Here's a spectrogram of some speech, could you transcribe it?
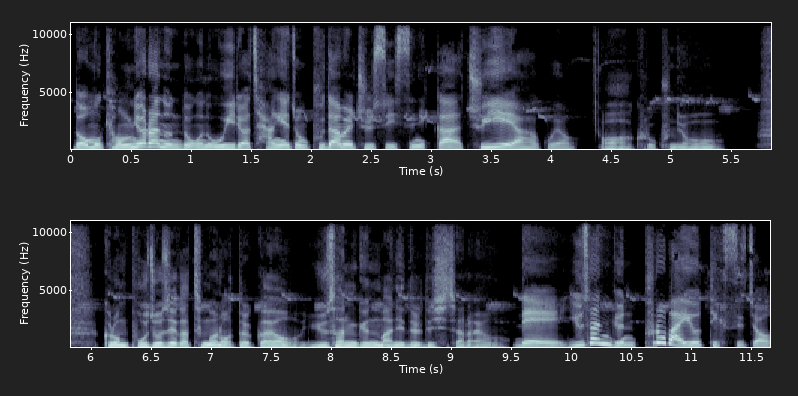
너무 격렬한 운동은 오히려 장에 좀 부담을 줄 수 있으니까 주의해야 하고요. 아, 그렇군요. 그럼 보조제 같은 건 어떨까요? 유산균 많이들 드시잖아요. 네, 유산균, 프로바이오틱스죠.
